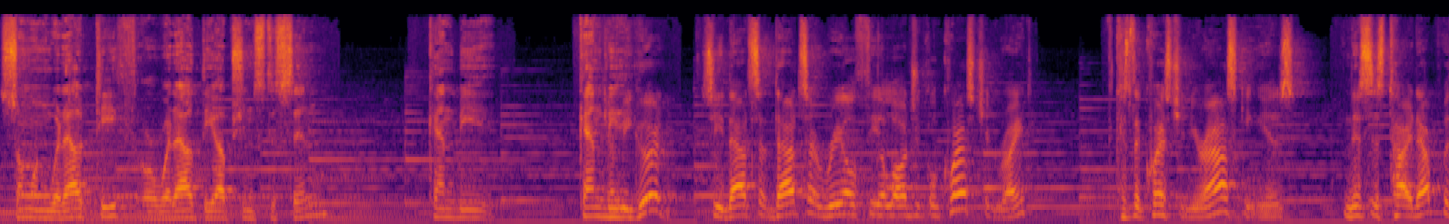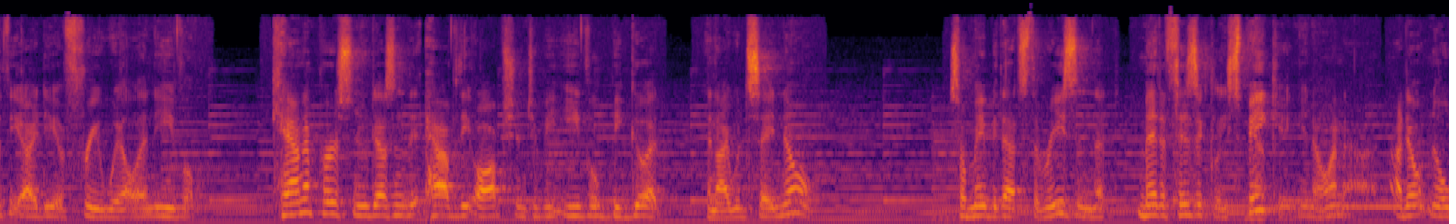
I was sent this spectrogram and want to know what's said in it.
someone without teeth or without the options to sin can be can, Can be good. See, that's a, that's a real theological question, right? Because the question you're asking is, and this is tied up with the idea of free will and evil. Can a person who doesn't have the option to be evil be good? And I would say no. So maybe that's the reason that metaphysically speaking, you know, and I- I don't know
